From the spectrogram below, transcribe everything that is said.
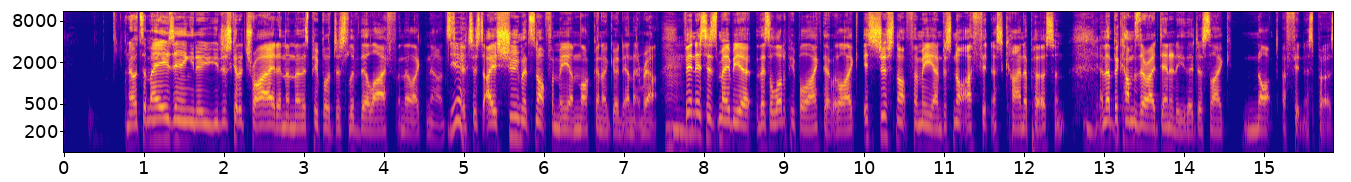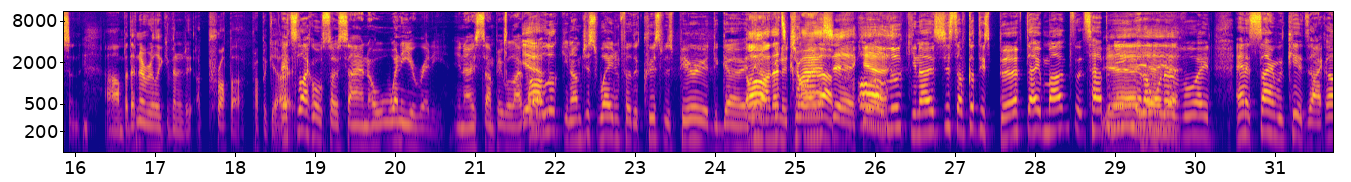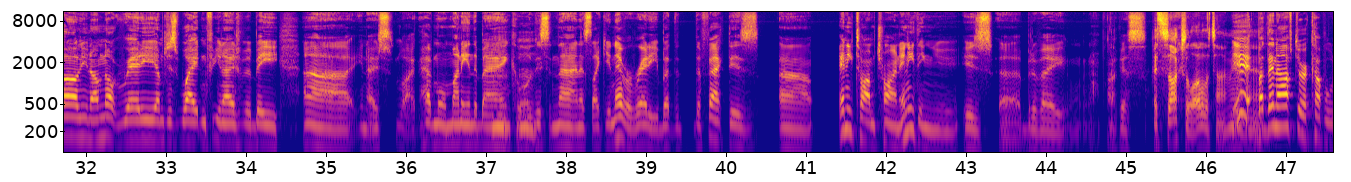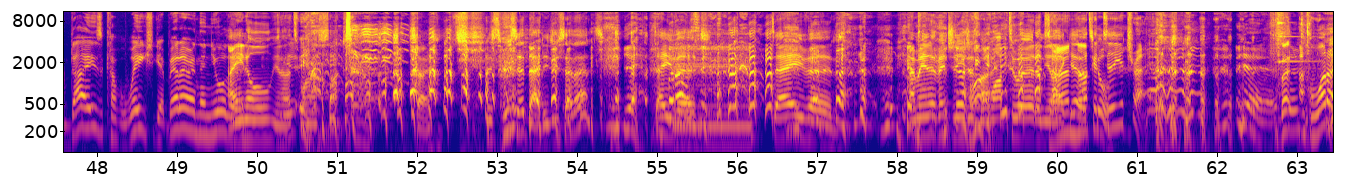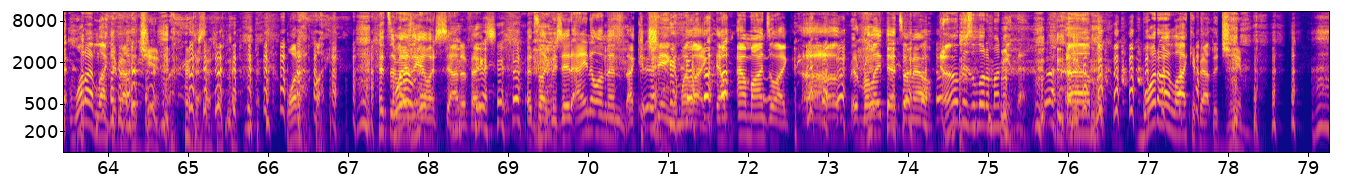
you know, it's amazing. You know, you just got to try it. And then there's people who just live their life, and they're like, no, it's, Yeah. it's just. I assume it's not for me. I'm not going to go down that route. Hmm. Fitness is maybe a. There's a lot of people like that. Where they're like, it's just not for me. I'm just not a fitness kind of person, and that becomes their identity. They're just like not a fitness person, um, but they've never really given it a, a proper proper go. It's like also saying, "Oh, when are you ready?" You know, some people are like, Yeah. "Oh, look, you know, I'm just waiting for the Christmas period to go. then Oh, I'm that's gonna join up. classic, Oh, yeah. look, you know, it's just I've got this birthday month that's happening Yeah, that I want to yeah. avoid." And it's same with kids, like, "Oh, you know, I'm not ready. I'm just waiting for you know to be, uh, you know, like have more money in the bank Mm-hmm. or this and that." And it's like you're never ready. But the, the fact is, uh, anytime trying anything new is uh, a bit of a, I guess. it sucks a lot of the time. Yeah, Yeah, but then after a couple of days, a couple of weeks, you get better, and then you're the, anal. You know, that's Yeah. why it sucks. Sorry. Who who said that? Did you say that? Yeah, David. David. I mean, eventually you just warm up to it and you're like, Don't yeah, knock that's it cool. till you try. yeah. But what I, what I like about the gym, what I like, It's amazing how much sound effects. It's like we said anal and then a ka-ching, and we're like, our, our minds are like, uh, relate that somehow. oh, there's a lot of money in that. Um, what I like about the gym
